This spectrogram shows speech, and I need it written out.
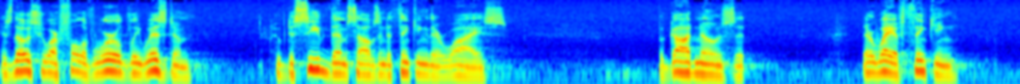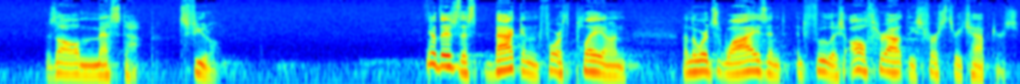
is those who are full of worldly wisdom, who've deceived themselves into thinking they're wise. But God knows that their way of thinking is all messed up. It's futile. You know, there's this back and forth play on on the words wise and, and foolish all throughout these first three chapters.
